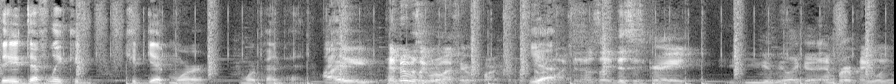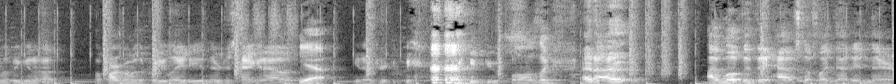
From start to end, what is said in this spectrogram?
They definitely could could get more more Pen Pen. I Pen Pen was like one of my favorite parts. of the show Yeah. I was like, this is great. You give me like an emperor penguin living in a apartment with a pretty lady, and they're just hanging out. Yeah. You know, drinking beer, drinking was like, and I, I love that they have stuff like that in there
